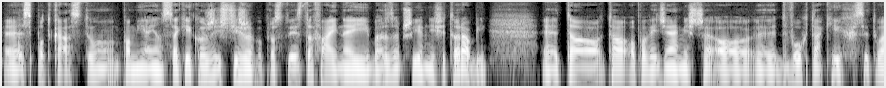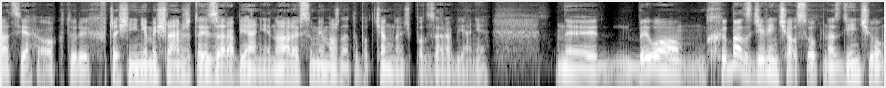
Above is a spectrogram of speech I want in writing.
e, z podcastu, pomijając takie korzyści, że po prostu jest to fajne i bardzo przyjemnie się to robi. E, to, to opowiedziałem jeszcze o e, dwóch takich sytuacjach, o których wcześniej nie myślałem, że to jest zarabianie, no ale w sumie można to podciągnąć pod zarabianie. E, było chyba z dziewięć osób. Na zdjęciu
